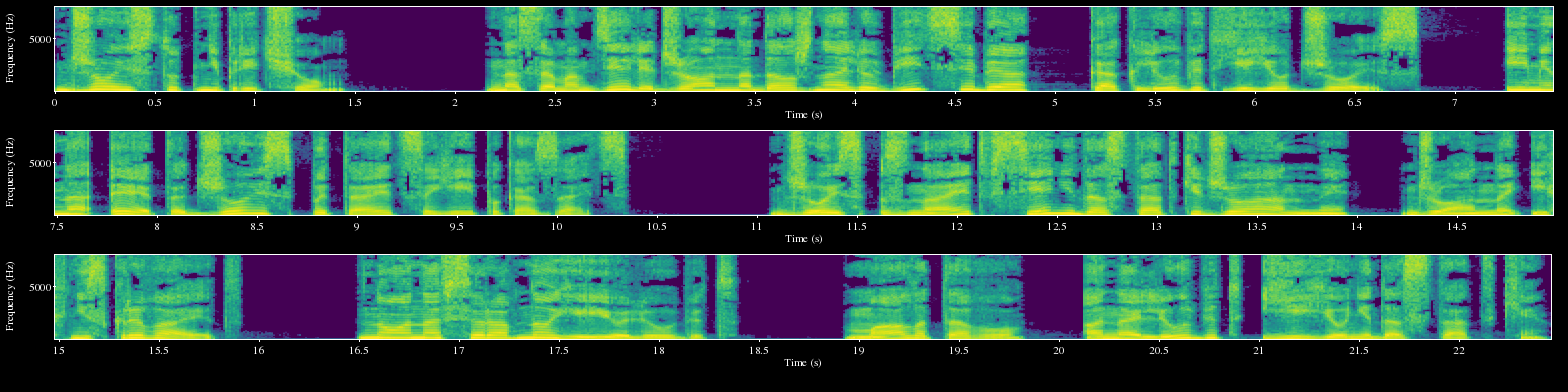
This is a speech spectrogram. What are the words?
Джойс тут ни при чем. На самом деле Джоанна должна любить себя, как любит ее Джойс. Именно это Джойс пытается ей показать. Джойс знает все недостатки Джоанны, Джоанна их не скрывает. Но она все равно ее любит. Мало того, она любит ее недостатки.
